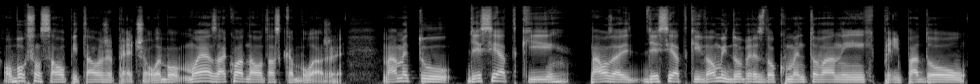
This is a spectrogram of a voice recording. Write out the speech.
Oboch som sa opýtal, že prečo. Lebo moja základná otázka bola, že máme tu desiatky naozaj desiatky veľmi dobre zdokumentovaných prípadov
